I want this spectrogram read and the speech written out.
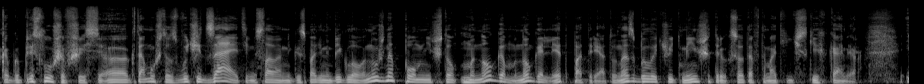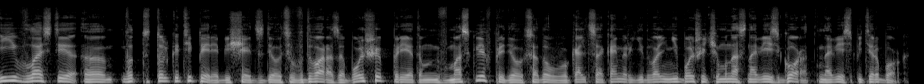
как бы прислушавшись э, к тому, что звучит за этими словами господина Беглова, нужно помнить, что много-много лет подряд у нас было чуть меньше 300 автоматических камер. И власти э, вот только теперь обещают сделать в два раза больше, при этом в Москве в пределах Садового кольца камер едва ли не больше, чем у нас на весь город, на весь Петербург.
